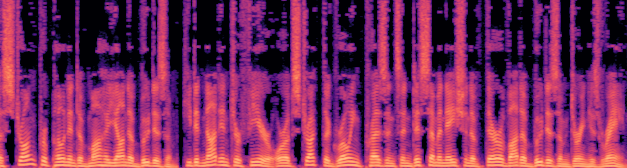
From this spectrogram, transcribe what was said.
A strong proponent of Mahayana Buddhism, he did not interfere or obstruct the growing presence and dissemination of Theravada Buddhism during his reign.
